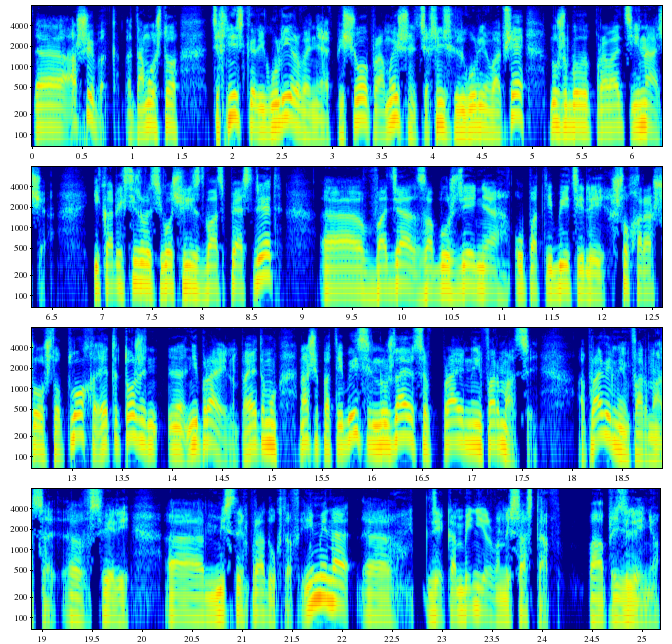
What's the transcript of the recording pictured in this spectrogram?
э, ошибок, потому что техническое регулирование в пищевой промышленности, техническое регулирование вообще нужно было проводить иначе. И корректировать его через 25 лет, э, вводя заблуждение у потребителей, что хорошо, что плохо, это тоже э, неправильно. Поэтому наши потребители нуждаются в правильной информации. А правильная информация э, в сфере э, мясных продуктов, именно где комбинированный состав по определению,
